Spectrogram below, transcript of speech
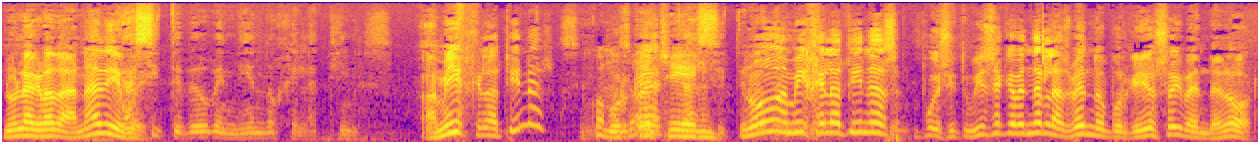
no le agrada a nadie, güey. Casi te veo vendiendo gelatinas. ¿A mí gelatinas? Sí. ¿Por qué? No, a mí gelatinas, pues si tuviese que vender las vendo porque yo soy vendedor.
